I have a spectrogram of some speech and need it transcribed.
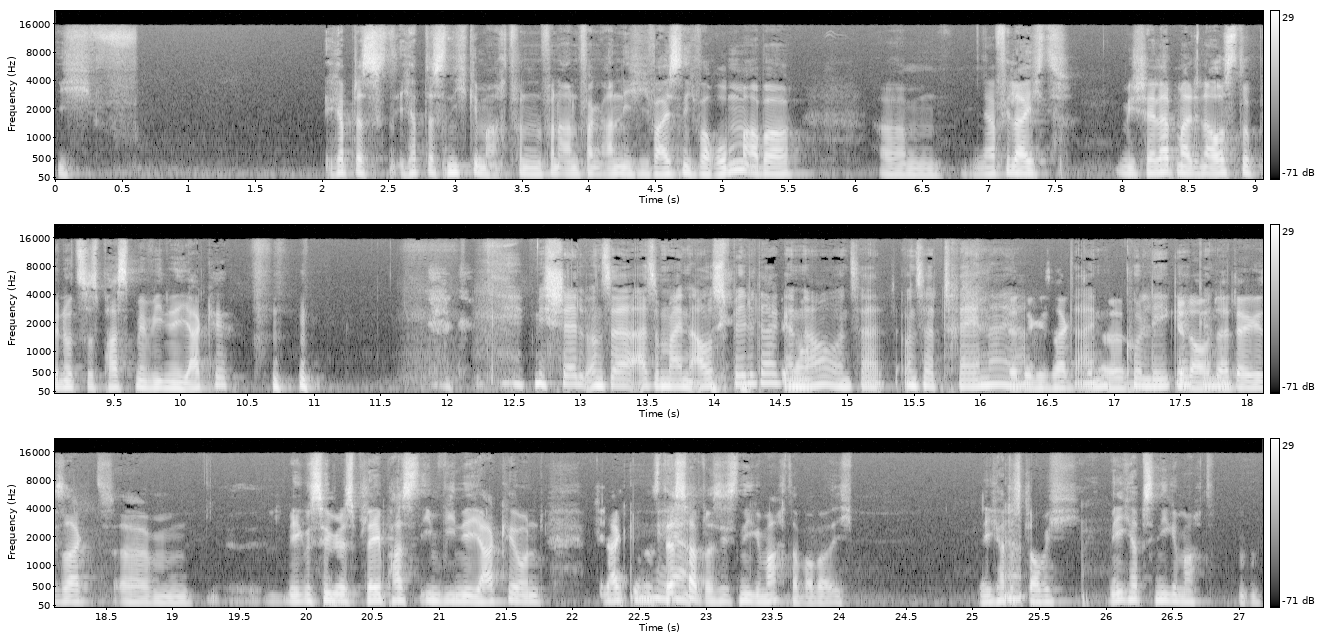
ich, ich habe das, ich hab das nicht gemacht von, von Anfang an nicht. Ich weiß nicht warum, aber ähm, ja, vielleicht, Michelle hat mal den Ausdruck benutzt, das passt mir wie eine Jacke. Michel, unser, also mein Ausbilder, genau, genau unser, unser Trainer, ja, gesagt, dein äh, Kollege. Genau, genau, da hat er gesagt, ähm, Lego Serious Play passt ihm wie eine Jacke und vielleicht ist es ja. deshalb, dass ich es nie gemacht habe, aber ich, nee, ich hatte es, glaube ich, nee, ich habe es nie gemacht. Mhm.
